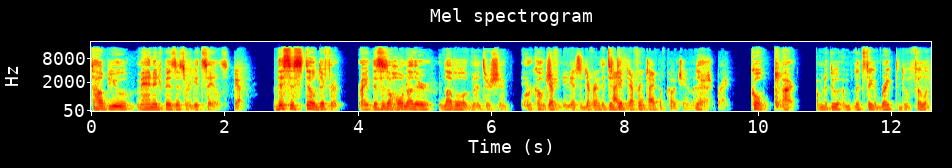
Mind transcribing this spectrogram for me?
to help you manage business or get sales. Yeah. This is still different, right? This is a whole nother level of mentorship or coaching. Diff- it's a different It's a type, diff- different type of coaching and Yeah. right? Cool. All right. I'm gonna do it. um, Let's take a break to do a fill up.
